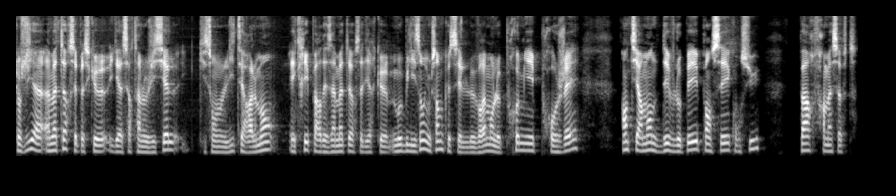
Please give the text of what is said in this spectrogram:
Quand je dis amateur, c'est parce qu'il y a certains logiciels qui sont littéralement écrits par des amateurs. C'est-à-dire que Mobilisant, il me semble que c'est le, vraiment le premier projet entièrement développé, pensé, conçu par Framasoft.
